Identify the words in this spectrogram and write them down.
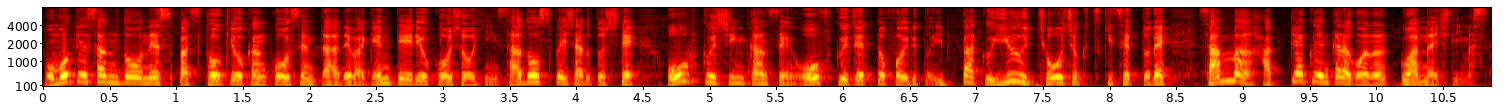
表参道ネスパス東京観光センターでは限定旅行商品佐渡スペシャルとして、往復新幹線、往復ジェットフォイルと一泊優朝食付きセットで3万800円からご案内しています。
